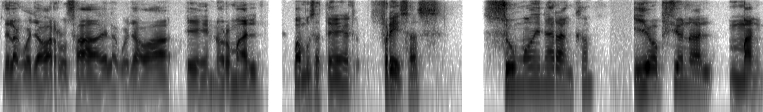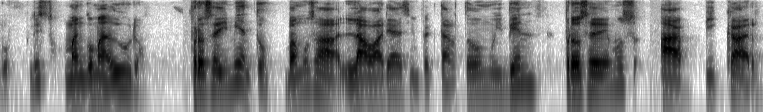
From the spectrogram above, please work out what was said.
de la guayaba rosada, de la guayaba eh, normal. Vamos a tener fresas, zumo de naranja y opcional mango. Listo, mango maduro. Procedimiento, vamos a lavar y a desinfectar todo muy bien. Procedemos a picar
